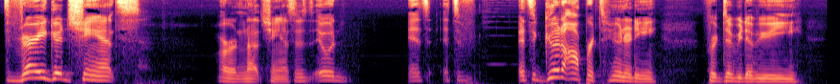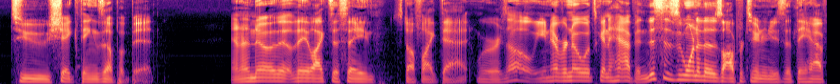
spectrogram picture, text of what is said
it's a very good chance, or not chance. It, would. It's it's a, it's a good opportunity for WWE to shake things up a bit. And I know that they like to say stuff like that, whereas oh, you never know what's going to happen. This is one of those opportunities that they have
